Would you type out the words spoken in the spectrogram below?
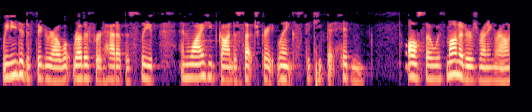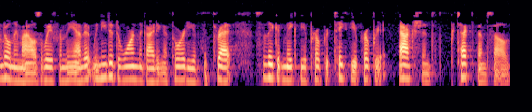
We needed to figure out what Rutherford had up his sleeve and why he'd gone to such great lengths to keep it hidden. Also, with monitors running around only miles away from the ambit, we needed to warn the guiding authority of the threat so they could make the appropriate take the appropriate action to protect themselves.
